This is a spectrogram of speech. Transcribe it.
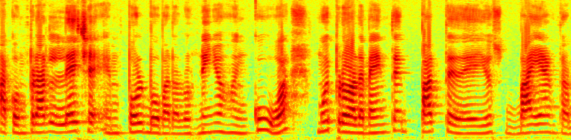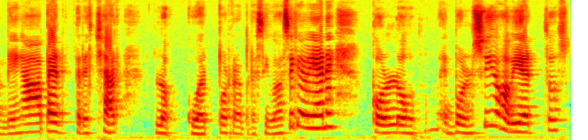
a comprar leche en polvo para los niños en Cuba? Muy probablemente parte de ellos vayan también a pertrechar los cuerpos represivos. Así que viene con los bolsillos abiertos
